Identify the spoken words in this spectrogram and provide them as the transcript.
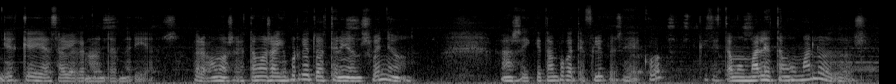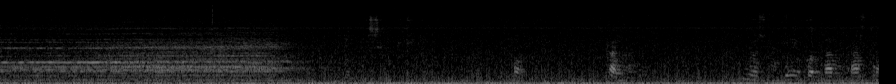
¿y es que ya sabía que no lo entenderías. Pero vamos, estamos aquí porque tú has tenido un sueño. Así que tampoco te flipes, ¿eh? Que si estamos mal, estamos mal los dos. Calma. No es fácil encontrar un rastro.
